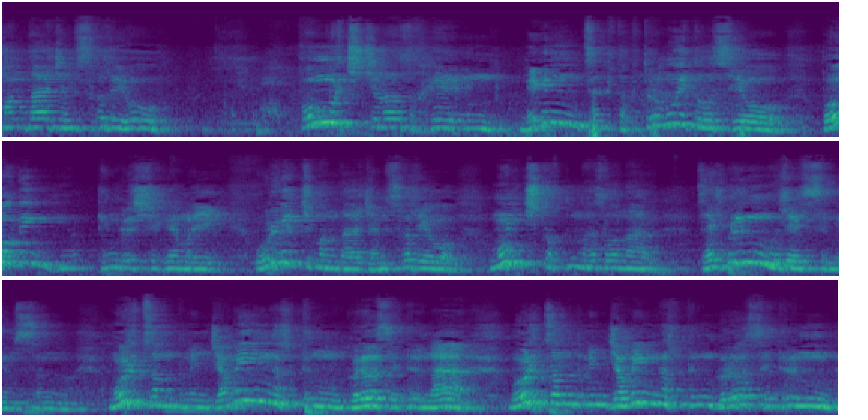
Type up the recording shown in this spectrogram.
мандаж амсгал юу бөмбөрч жироолох хайр минь? Нэгэн цагт докторгүй дуус юу? Бөөгийн тэнгэр шиг хэмрийг үргэлж мандаж амсгал юу? Мөнч дотн халуунаар залбирэн хүлээсэн юмсан. Мөр замд минь жамын алтан гөрөөс өтрнэ мөр замд минь жамын алтан гөрөөс өтрнэ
